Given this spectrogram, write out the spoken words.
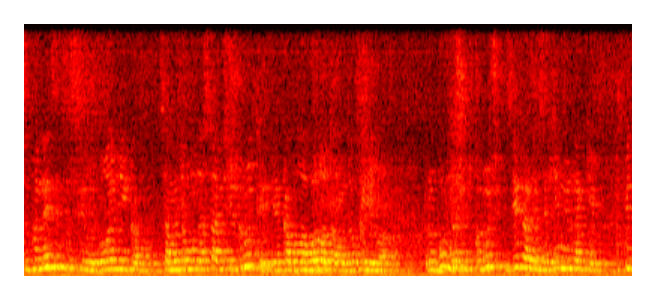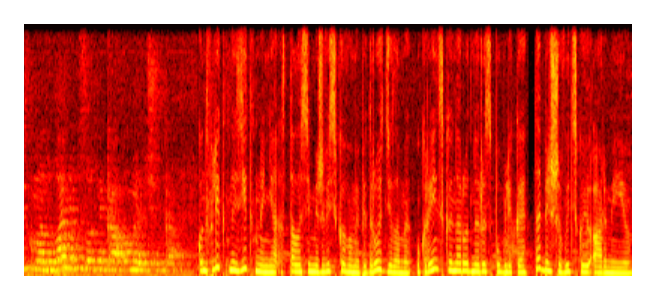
Зупинити ці сили було нікому. Саме тому на станції Крути, яка була воротами до Києва, прибув на швидкоруч зібраний загін юнаків під командуванням сотника Омельченка. Конфліктне зіткнення сталося між військовими підрозділами Української Народної Республіки та більшовицькою армією.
